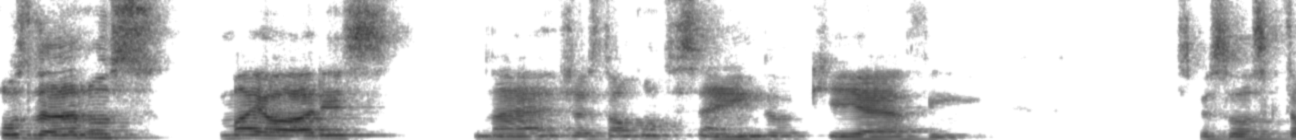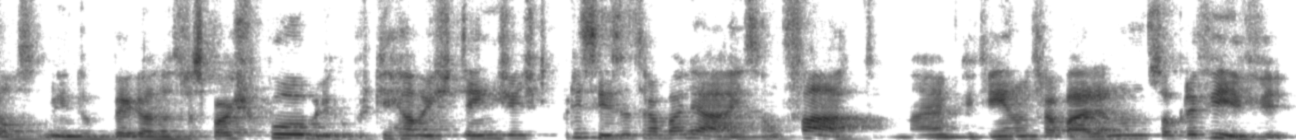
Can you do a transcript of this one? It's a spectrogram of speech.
os danos maiores, né, já estão acontecendo, que é, assim, as pessoas que estão indo pegando o transporte público, porque realmente tem gente que precisa trabalhar, isso é um fato, né? Porque quem não trabalha não sobrevive.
